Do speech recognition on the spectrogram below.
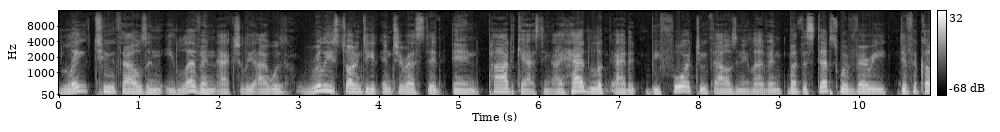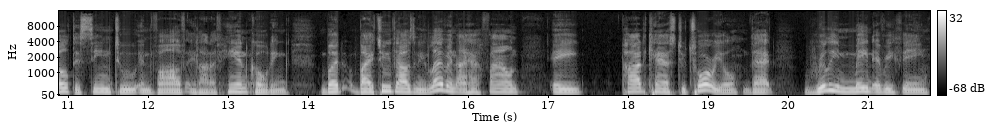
late 2011, actually, I was really starting to get interested in podcasting. I had looked at it before 2011, but the steps were very difficult. It seemed to involve a lot of hand coding. But by 2011, I have found a podcast tutorial that really made everything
